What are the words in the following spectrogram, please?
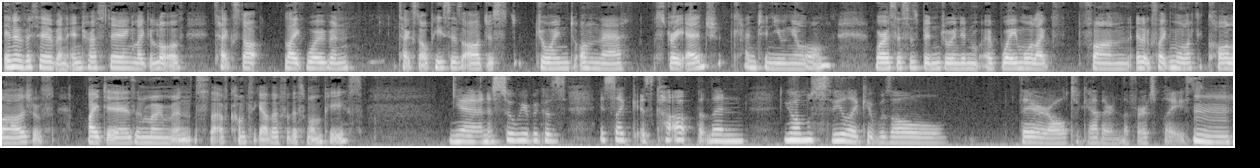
innovative and interesting. Like a lot of textile, like woven textile pieces are just joined on their straight edge, continuing along, whereas this has been joined in a way more like fun. It looks like more like a collage of ideas and moments that have come together for this one piece. Yeah, and it's so weird because it's like it's cut up, but then you almost feel like it was all there all together in the first place. Mm.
